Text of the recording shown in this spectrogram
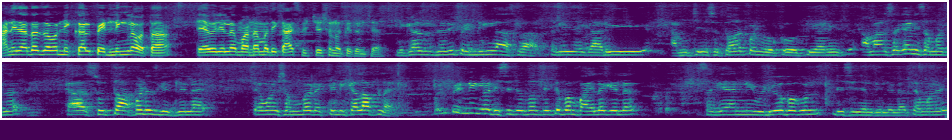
आणि दादा जेव्हा निकाल पेंडिंगला होता त्यावेळेला मनामध्ये काय सिच्युएशन होती तुमच्या? निकाल जरी पेंडिंगला असला तरी गाडी आमची स्वतःवर पण लोकं होती आणि आम्हाला सगळ्यांनी समजलं का स्वतः आपणच घेतलेला आहे. त्यामुळे शंभर टक्के निकाल आपला आहे. पण पेंडिंगला डिसिजन होतं. तिथे पण पाहिलं गेलं. सगळ्यांनी व्हिडिओ बघून डिसिजन दिलेला. त्यामुळे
